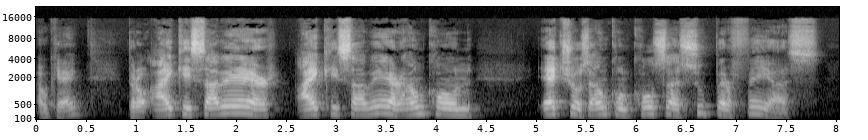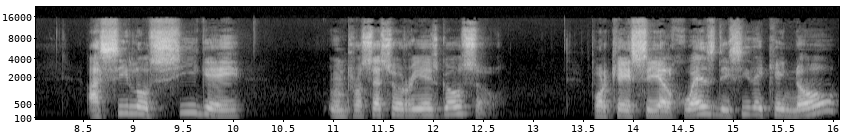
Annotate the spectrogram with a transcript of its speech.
¿Ok? Pero hay que saber, hay que saber, aun con hechos, aun con cosas súper feas, asilo sigue un proceso riesgoso. Porque si el juez decide que no,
